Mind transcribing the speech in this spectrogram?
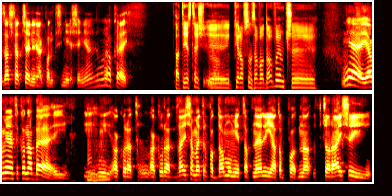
zaświadczenie, jak pan przyniesie, nie? Mówię, okej. A ty jesteś No. y, kierowcą zawodowym, czy... Nie, ja miałem tylko na B i, i Mhm. mi akurat, akurat 20 metrów od domu mnie capnęli, a to po, na, wczorajszy i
